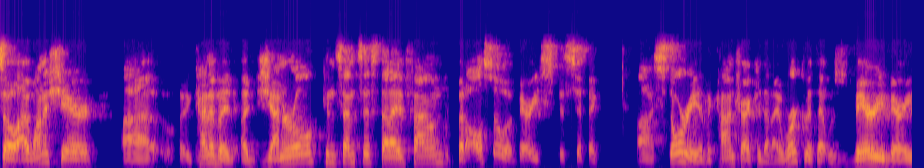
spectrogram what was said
So, I want to share uh, kind of a, a, general consensus that I've found, but also a very specific uh, story of a contractor that I worked with that was very, very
